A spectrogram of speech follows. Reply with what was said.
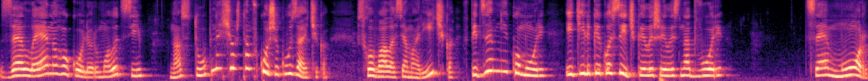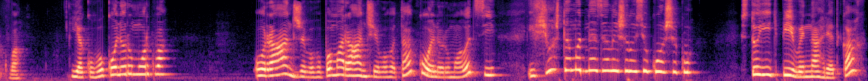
Зеленого кольору, молодці. Наступне, що ж там в кошику у зайчика? Сховалася Марічка в підземній коморі, і тільки косички лишились на дворі. Це морква. Якого кольору морква? Оранжевого, помаранчевого та кольору, молодці. І що ж там одне залишилось у кошику? Стоїть півень на грядках,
